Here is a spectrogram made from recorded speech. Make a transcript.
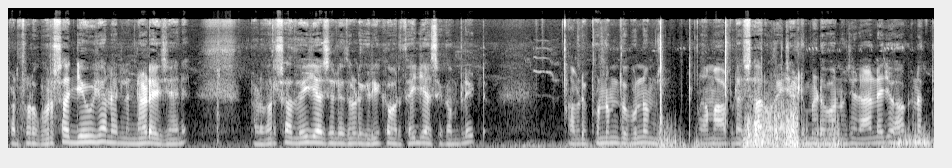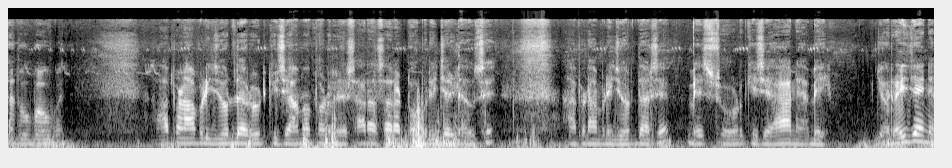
પણ થોડોક વરસાદ જેવું છે ને એટલે નડે છે એને. પણ વરસાદ વહી જશે એટલે થોડીક રિકવર થઈ જશે કમ્પ્લીટ આપણે પૂનમ તો પૂનમ છે. આમાં આપણે સારું રિઝલ્ટ મેળવવાનું છે. અને આને જો હક નથી થતું ઊભા ઊભા. આ પણ આપણી જોરદાર ઓળખી છે. આમાં પણ સારા સારા ટોપ રિઝલ્ટ આવશે. આ પણ આપણી જોરદાર છે. બેસ્ટ ઓળખી છે આ ને આ બે. જો રહી જાય ને,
